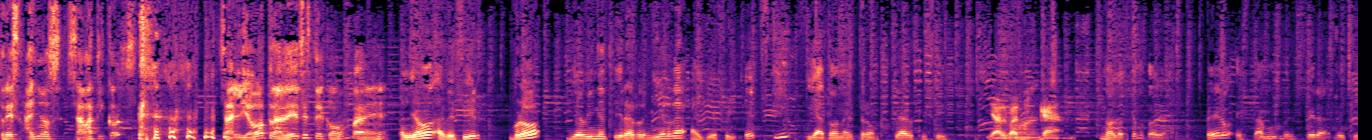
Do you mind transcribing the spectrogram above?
tres años sabáticos, salió otra vez este compa, ¿eh? Salió a decir, bro, ya vine a tirarle mierda a Jeffrey Epstein y a Donald Trump. Claro que sí. Y al No, Vaticano. No, el Vaticano todavía no. Pero estamos a espera de que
